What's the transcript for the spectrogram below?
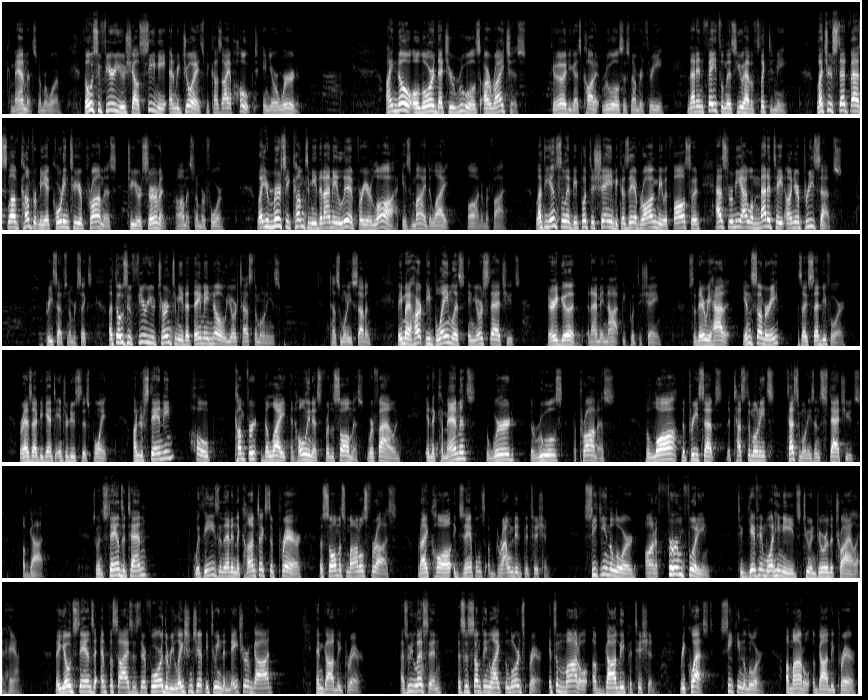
Commandments, number one. Those who fear you shall see me and rejoice because I have hoped in your word. I know, O Lord, that your rules are righteous. Good, you guys caught it. Rules is number three. That in faithfulness you have afflicted me. Let your steadfast love comfort me according to your promise to your servant. Promise number four. Let your mercy come to me that I may live, for your law is my delight. Law number five. Let the insolent be put to shame because they have wronged me with falsehood. As for me, I will meditate on your precepts. Precepts number six. Let those who fear you turn to me that they may know your testimonies. Testimony seven. May my heart be blameless in your statutes. Very good, that I may not be put to shame. So there we have it. In summary, as I've said before, or as I began to introduce this point, understanding, hope, comfort, delight, and holiness for the psalmist were found in the commandments, the word, the rules, the promise, the law, the precepts, the testimonies, testimonies and statutes of God. So in stanza 10, with these and then in the context of prayer, the psalmist models for us what I call examples of grounded petition, seeking the Lord on a firm footing to give him what he needs to endure the trial at hand. The Yod stanza emphasizes, therefore, the relationship between the nature of God and godly prayer. As we listen, this is something like the Lord's Prayer. It's a model of godly petition, request, seeking the Lord, a model of godly prayer.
